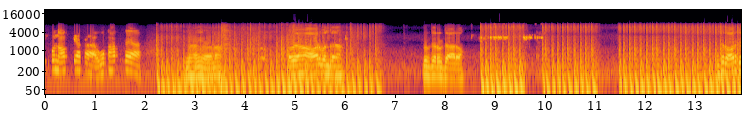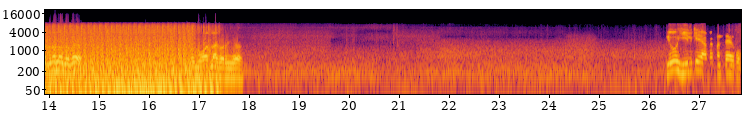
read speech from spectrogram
इसको नॉक किया था वो कहाँ पे गया? यहाँ ही है ना। और यहाँ और बंदे हैं। रुक जा रुक जा आ रहा हूँ। इनसे तो और कितने लोग हैं बे तो बहुत लैग हो रही है। ये वो हील के यहाँ पे बंदा है वो।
